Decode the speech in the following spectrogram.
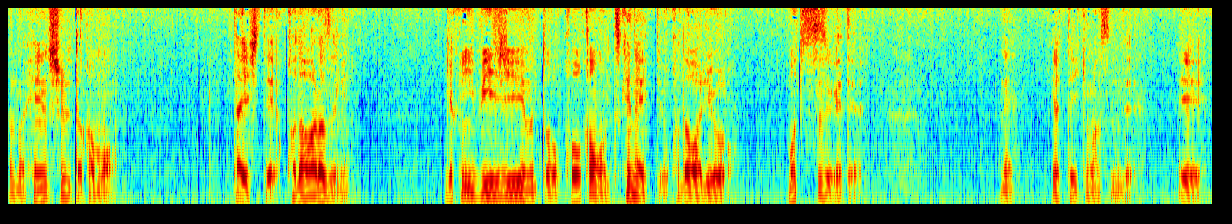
あの、編集とかも、対してこだわらずに、逆に BGM と効果音をつけないっていうこだわりを持ち続けて、ね、やっていきますんで、ええ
